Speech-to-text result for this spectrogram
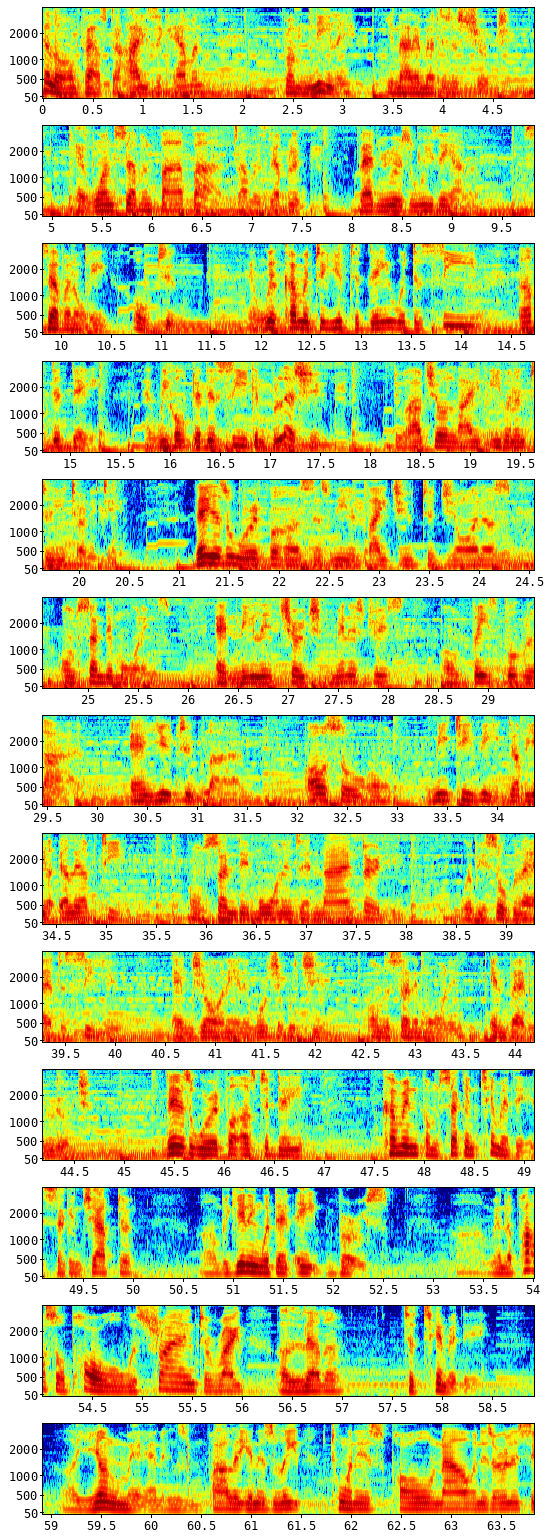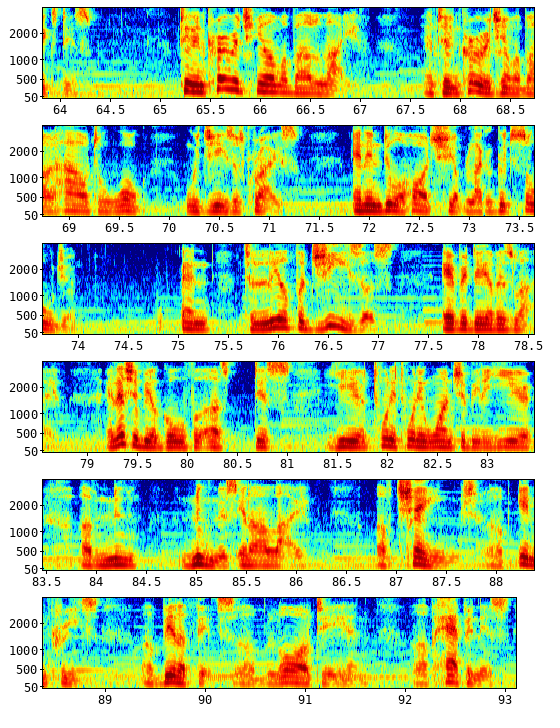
Hello, I'm Pastor Isaac Hammond from Neely United Methodist Church at 1755 Thomas Delpit, Baton Rouge, Louisiana, 70802. And we're coming to you today with the seed of the day. And we hope that this seed can bless you throughout your life, even into eternity. There is a word for us as we invite you to join us on Sunday mornings at Neely Church Ministries on Facebook Live and YouTube Live. Also on MeTV WLFT on Sunday mornings at 9:30. We'll be so glad to see you and join in and worship with you on the Sunday morning in Baton Rouge. There's a word for us today coming from 2 Timothy, second chapter, um, beginning with that eighth verse. Um, and Apostle Paul was trying to write a letter to Timothy a young man who's probably in his late 20s, Paul now in his early 60s, to encourage him about life and to encourage him about how to walk with Jesus Christ and endure hardship like a good soldier and to live for Jesus every day of his life. And that should be a goal for us this year. 2021 should be the year of new newness in our life of change, of increase, of benefits, of loyalty, and of happiness.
